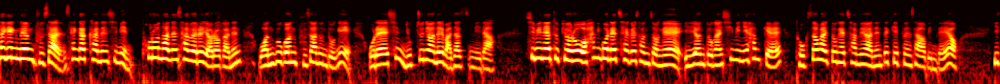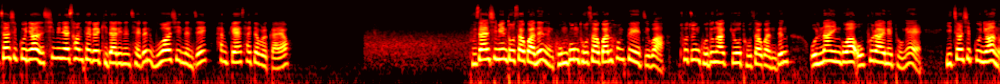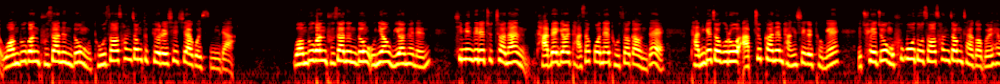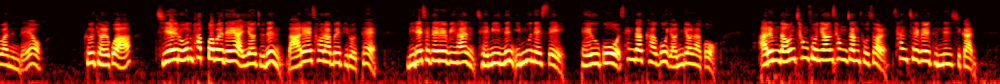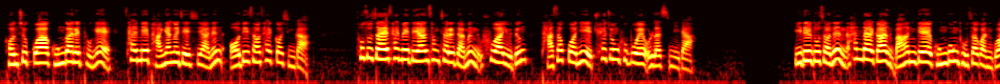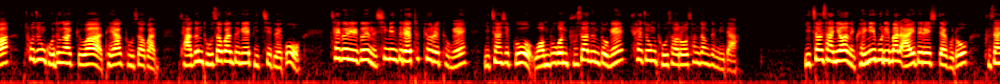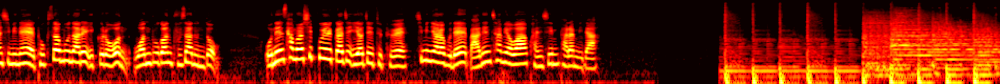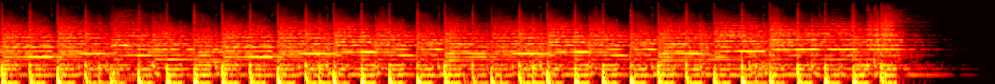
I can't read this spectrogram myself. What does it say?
책 읽는 부산, 생각하는 시민, 토론하는 사회를 열어가는 원북원 부산운동이 올해 16주년을 맞았습니다. 시민의 투표로 한 권의 책을 선정해 1년 동안 시민이 함께 독서 활동에 참여하는 뜻깊은 사업인데요. 2019년 시민의 선택을 기다리는 책은 무엇이 있는지 함께 살펴볼까요? 부산시민도서관은 공공도서관 홈페이지와 초중고등학교 도서관 등 온라인과 오프라인을 통해 2019년 원북원 부산운동 도서 선정 투표를 실시하고 있습니다. 원북원 부산운동 운영위원회는 시민들이 추천한 415권의 도서 가운데 단계적으로 압축하는 방식을 통해 최종 후보 도서 선정 작업을 해왔는데요. 그 결과 지혜로운 화법에 대해 알려주는 말의 서랍을 비롯해 미래 세대를 위한 재미있는 인문 에세이, 배우고 생각하고 연결하고 아름다운 청소년 성장 소설 산책을 듣는 시간, 건축과 공간을 통해 삶의 방향을 제시하는 어디서 살 것인가, 소수자의 삶에 대한 성찰을 담은 후아유 등 다섯 권이 최종 후보에 올랐습니다. 이들 도서는 한 달간 40개 공공도서관과 초중고등학교와 대학 도서관, 작은 도서관 등에 비치되고 책을 읽은 시민들의 투표를 통해 2019 원북원 부산운동의 최종 도서로 선정됩니다. 2004년 괭이 부림한 아이들을 시작으로 부산 시민의 독서 문화를 이끌어온 원북원 부산 운동. 오는 3월 19일까지 이어질 투표에 시민 여러분의 많은 참여와 관심 바랍니다.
